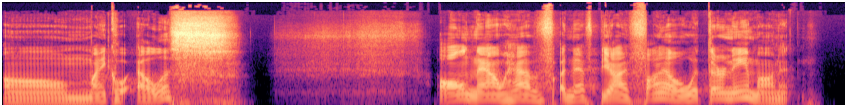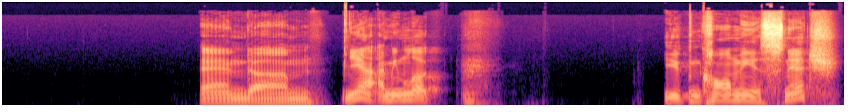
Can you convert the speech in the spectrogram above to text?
um, Michael Ellis, all now have an FBI file with their name on it. And um, yeah, I mean, look, you can call me a snitch.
